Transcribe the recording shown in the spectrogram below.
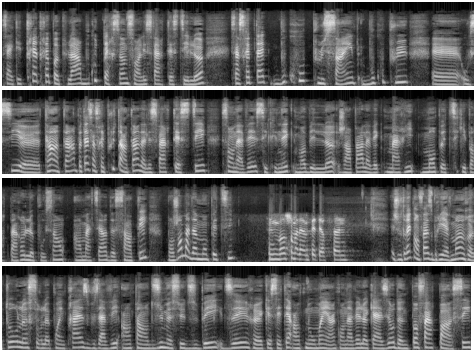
Ça a été très, très populaire. Beaucoup de personnes sont allées se faire tester là. Ça serait peut-être beaucoup plus simple, beaucoup plus euh, aussi euh, tentant. Peut-être ça serait plus tentant d'aller se faire tester si on avait ces cliniques mobiles-là. J'en parle avec Marie Monpetit, qui est porte-parole de l'opposition en matière de santé. Bonjour, Madame Monpetit. Bonjour, Madame Peterson. Je voudrais qu'on fasse brièvement un retour là, sur le point de presse. Vous avez entendu M. Dubé dire euh, que c'était entre nos mains, hein, qu'on avait l'occasion de ne pas faire passer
